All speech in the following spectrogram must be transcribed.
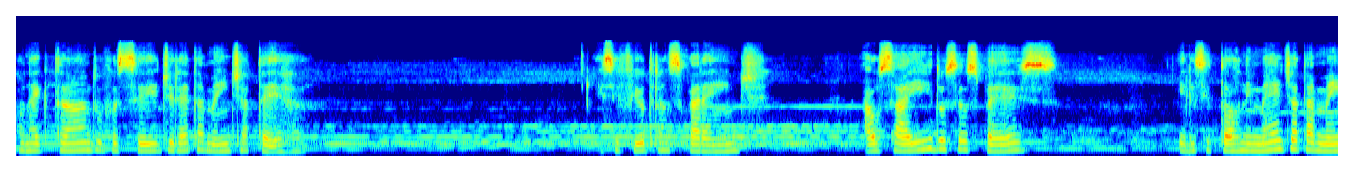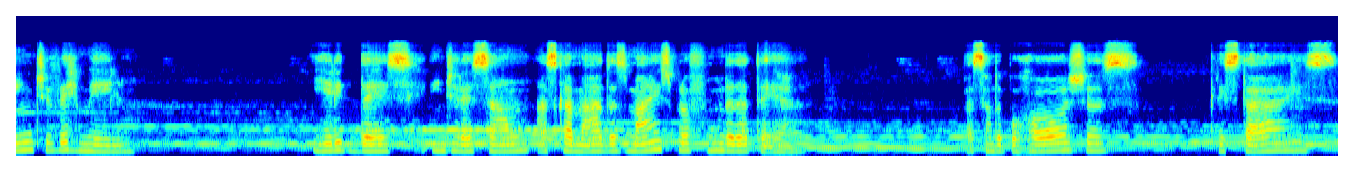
conectando você diretamente à terra. Esse fio transparente, ao sair dos seus pés, ele se torna imediatamente vermelho e ele desce em direção às camadas mais profundas da Terra, passando por rochas, cristais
